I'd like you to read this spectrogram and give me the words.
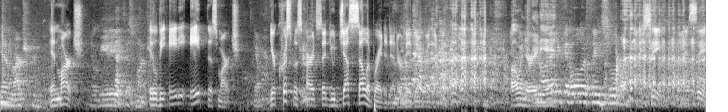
Yeah, March. In March. It'll be 88 this March. It'll be 88 this March. Yep. Your Christmas card said you just celebrated it, or maybe I read that wrong. Well, when you're 88. As you get older, things slow down. I see, I see.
